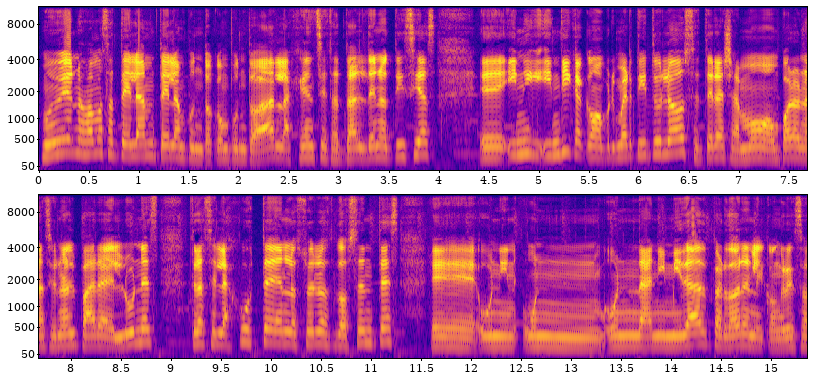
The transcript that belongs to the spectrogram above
Muy bien, nos vamos a Telam, telam.com.ar, la agencia estatal de noticias. eh, indica como primer título, Cetera llamó a un paro nacional para el lunes tras el ajuste en los suelos docentes, eh, unanimidad perdón, en el Congreso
